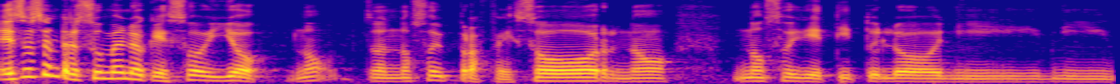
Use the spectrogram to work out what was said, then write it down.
eso es en resumen lo que soy yo. No no soy profesor, no, no soy de título ni, ni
